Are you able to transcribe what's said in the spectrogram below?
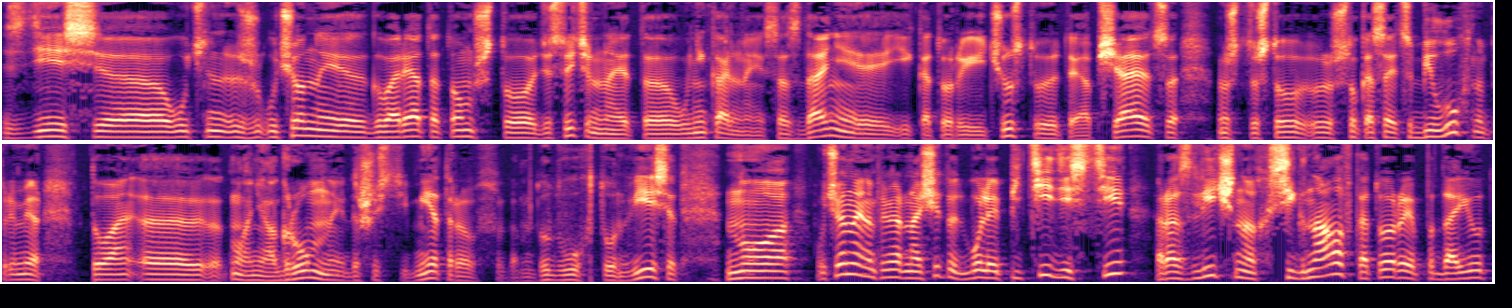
Здесь э, ученые говорят о том, что действительно это уникальные создания, и которые и чувствуют, и общаются. Ну, что, что, что касается белух, например, то э, ну, они огромные, до 6 метров, там, до 2 тонн весят. Но ученые, например, насчитывают более 50 различных сигналов, которые подают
